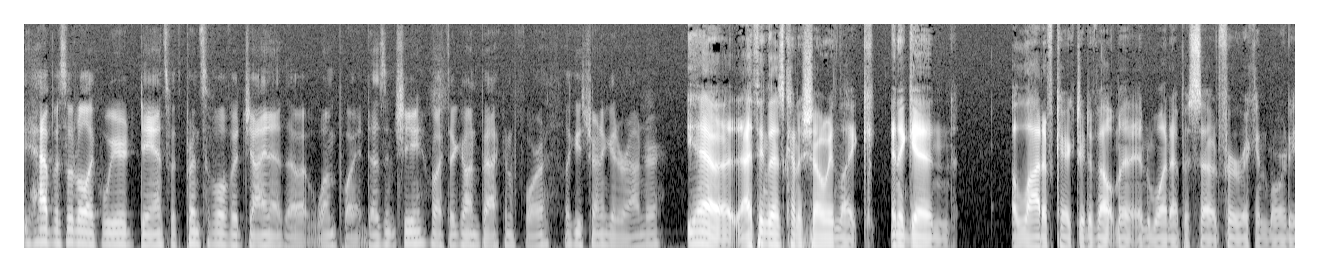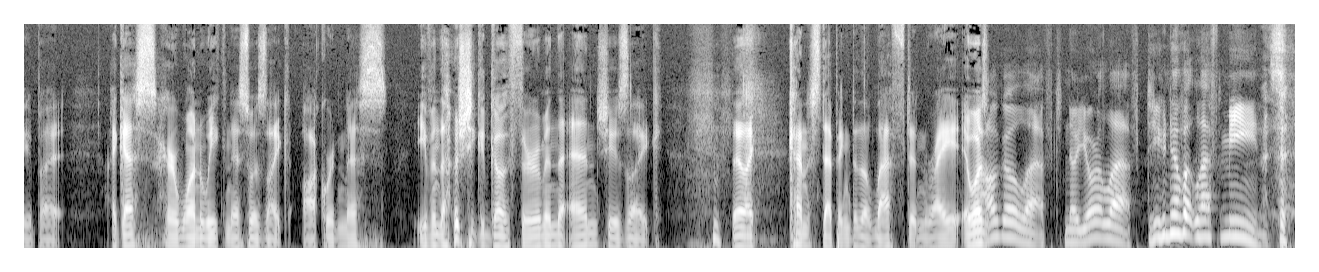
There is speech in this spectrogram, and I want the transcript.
have this little like weird dance with Principal Vagina though at one point, doesn't she? Like they're going back and forth, like he's trying to get around her. yeah, I think that's kind of showing like and again a lot of character development in one episode for Rick and Morty, but I guess her one weakness was like awkwardness. Even though she could go through them in the end, she was like they're like kind of stepping to the left and right. It was I'll go left. No, you're left. Do you know what left means?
